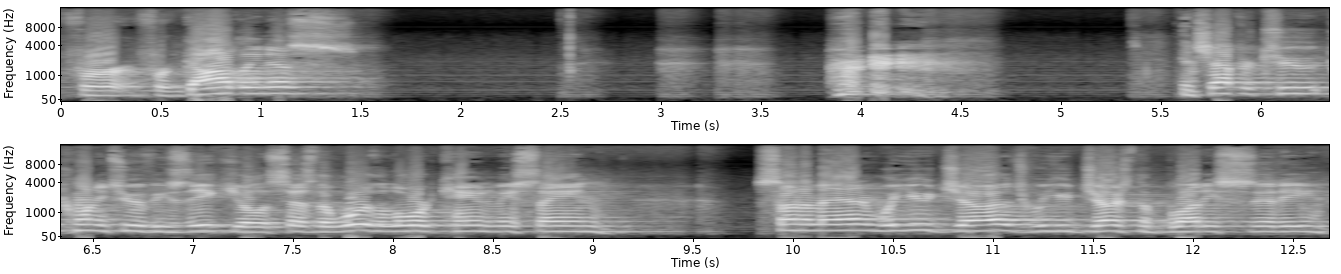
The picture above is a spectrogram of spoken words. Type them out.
for, for godliness. in chapter 2, 22 of Ezekiel, it says, The word of the Lord came to me, saying, Son of man, will you judge? Will you judge the bloody city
